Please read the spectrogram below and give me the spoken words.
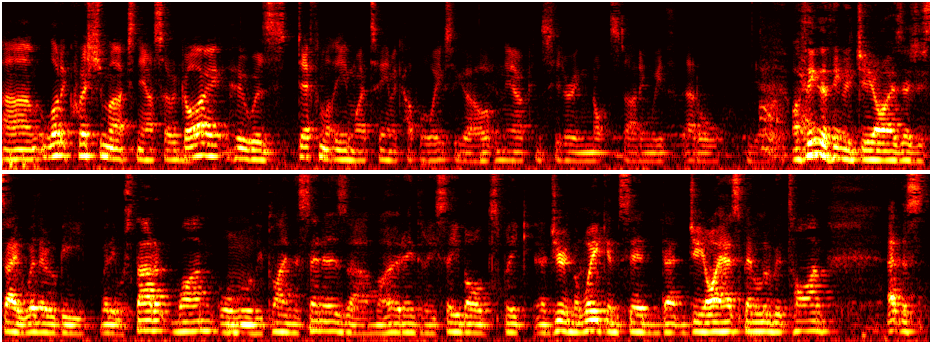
Um, a lot of question marks now. So a guy who was definitely in my team a couple of weeks ago, I'm now considering not starting with at all. Yeah. I think the thing with GI is, as you say, whether it will be whether he will start at one or Mm. will he play in the centres. Um, I heard Anthony Seibold speak uh, during the week and said that GI has spent a little bit of time at this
